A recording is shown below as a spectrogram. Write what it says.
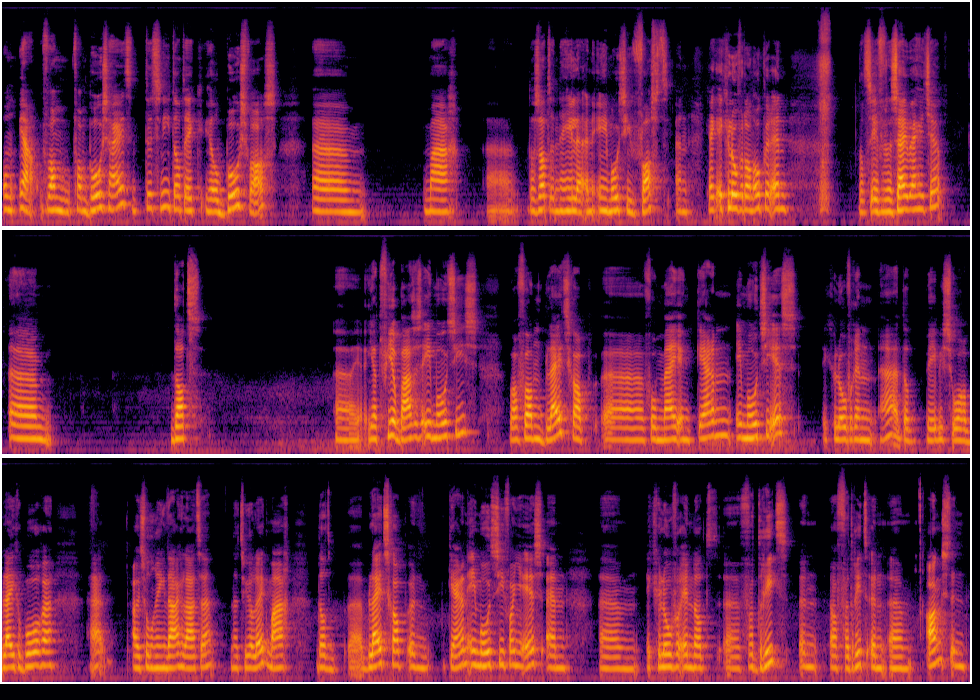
om, ja, van, van boosheid. Het is niet dat ik heel boos was, um, maar uh, er zat een hele een emotie vast. En Kijk, ik geloof er dan ook weer in. Dat is even een zijweggetje. Ehm, dat uh, je hebt vier basisemoties, waarvan blijdschap uh, voor mij een kernemotie is. Ik geloof erin hè, dat baby's worden blij geboren. Hè, uitzonderingen daar gelaten, natuurlijk. Maar dat uh, blijdschap een kernemotie van je is. En um, ik geloof erin dat verdriet, een, of verdriet, een um, angst een,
